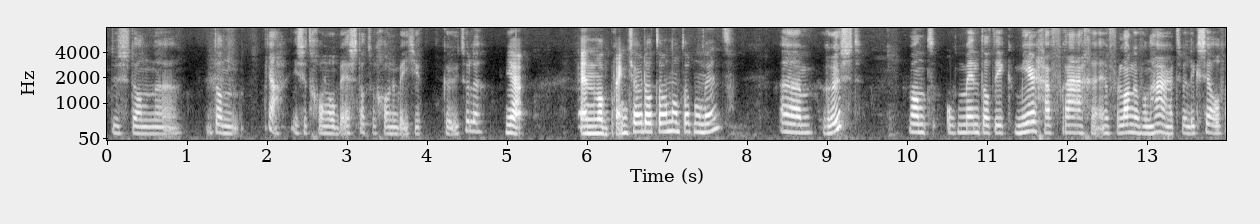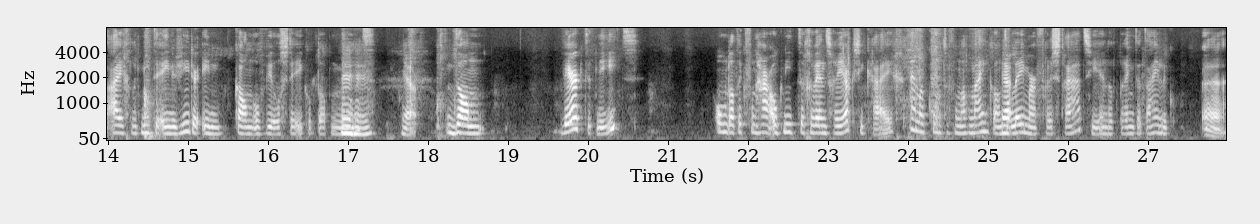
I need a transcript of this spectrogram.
Dus dan, dan ja, is het gewoon wel best dat we gewoon een beetje keutelen. Ja, en wat brengt jou dat dan op dat moment? Um, rust. Want op het moment dat ik meer ga vragen en verlangen van haar, terwijl ik zelf eigenlijk niet de energie erin kan of wil steken op dat moment, mm -hmm. ja. dan werkt het niet. Omdat ik van haar ook niet de gewenste reactie krijg. En dan komt er vanaf mijn kant ja. alleen maar frustratie. En dat brengt uiteindelijk uh,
